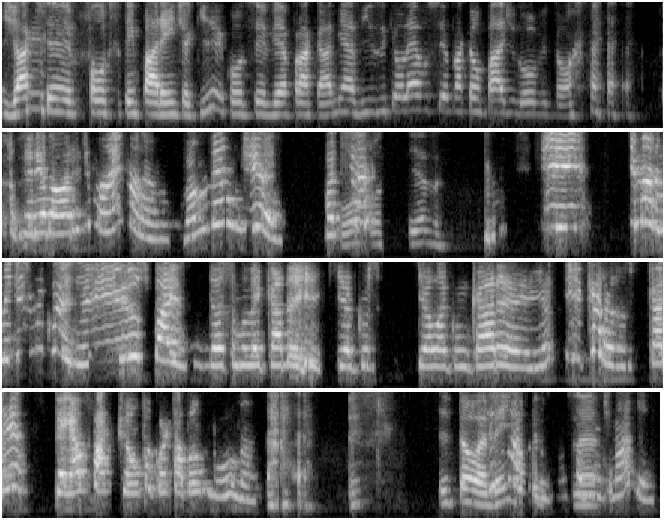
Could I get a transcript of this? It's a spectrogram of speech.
já que você falou que você tem parente aqui, quando você vier para cá, me avisa que eu levo você para acampar de novo, então. Seria da hora demais, mano. Vamos ver um dia. Pode Pô, ser. Com certeza. E, e, mano, me diz uma coisa. E os pais dessa molecada aí que ia, que ia lá com o cara? E, e cara, os caras iam pegar o facão para cortar bambu, mano. então, é bem. Não, não sabia né? de nada?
